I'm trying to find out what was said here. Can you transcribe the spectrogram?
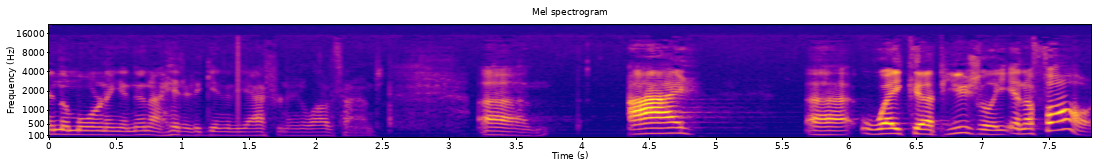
in the morning and then I hit it again in the afternoon a lot of times. Um, I uh, wake up usually in a fog.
